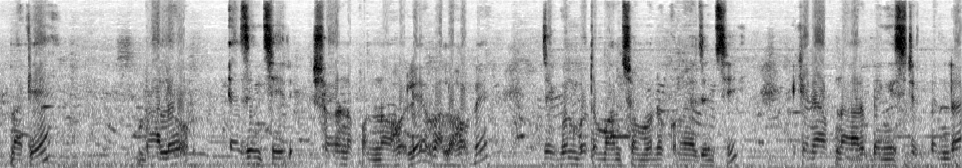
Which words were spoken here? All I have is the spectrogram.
আপনাকে ভালো এজেন্সির শরণাপন্ন হলে ভালো হবে। যে গুণগত মানসম্পন্ন কোনো এজেন্সি এখানে আপনার ব্যাংক স্টেটমেন্টটা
